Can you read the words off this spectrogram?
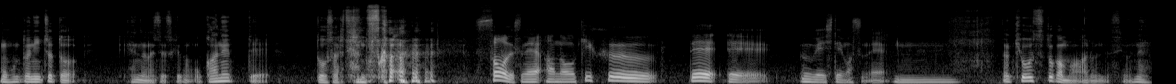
もう本当にちょっと変な話ですけどお金ってどうされてるんですか？そうですね。あの寄付で、えー運営していますね。うん。教室とかもあるんですよね。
